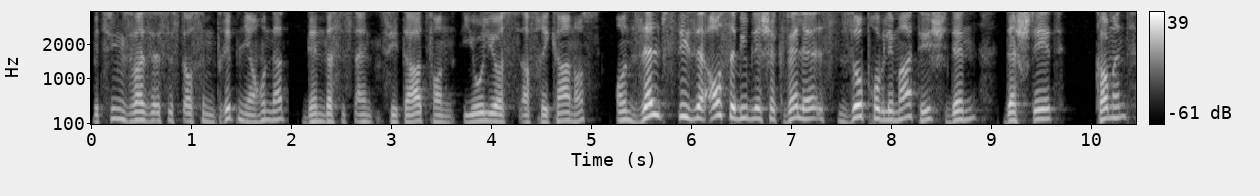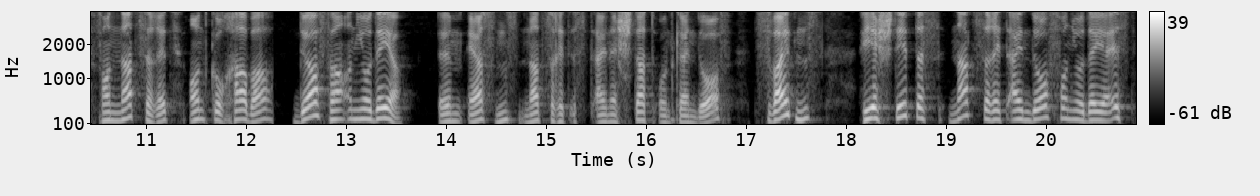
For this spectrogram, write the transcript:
beziehungsweise es ist aus dem dritten Jahrhundert, denn das ist ein Zitat von Julius Africanus. Und selbst diese außerbiblische Quelle ist so problematisch, denn da steht, kommend von Nazareth und Kochaba, Dörfer und Judäa. Ähm, erstens, Nazareth ist eine Stadt und kein Dorf. Zweitens, hier steht, dass Nazareth ein Dorf von Judäa ist.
